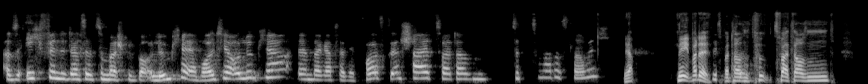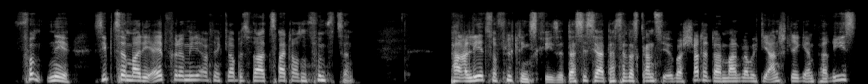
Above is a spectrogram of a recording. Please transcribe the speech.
Also ich finde, dass er zum Beispiel bei Olympia, er wollte ja Olympia, denn da gab es ja den Volksentscheid, 2017 war das, glaube ich. Ja. Nee, warte, 2005, 2005, nee, 17 war die Elbphilharmonie eröffnet, ich glaube, es war 2015. Parallel zur Flüchtlingskrise. Das ist ja, das hat das Ganze überschattet. Dann waren, glaube ich, die Anschläge in Paris.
